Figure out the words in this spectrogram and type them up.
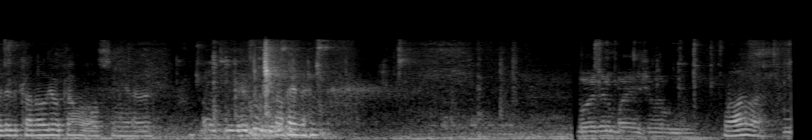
Öyle bir kanal yok ama olsun yine de. Aynen. Boyların bayağı işi var bunun. Var mı? Hmm.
